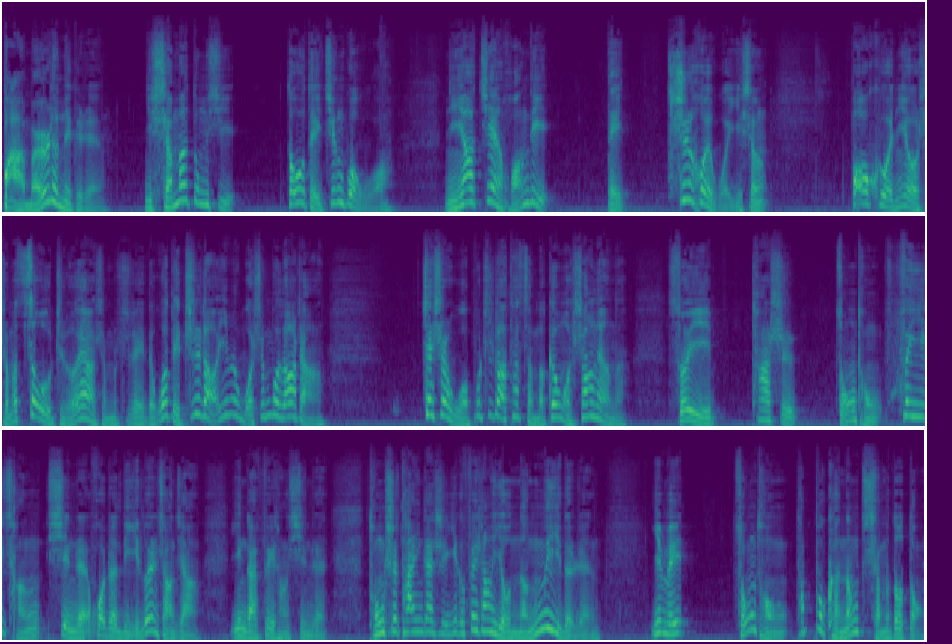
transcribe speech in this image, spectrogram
把门的那个人。你什么东西都得经过我，你要见皇帝得知会我一声，包括你有什么奏折呀什么之类的，我得知道，因为我是幕僚长。这事儿我不知道他怎么跟我商量呢，所以他是总统非常信任，或者理论上讲应该非常信任。同时，他应该是一个非常有能力的人，因为总统他不可能什么都懂，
